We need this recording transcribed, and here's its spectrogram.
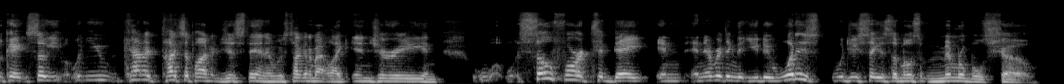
okay, so you you kind of touched upon it just then, it was talking about like injury and w- so far to date in in everything that you do. What is would you say is the most memorable show?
